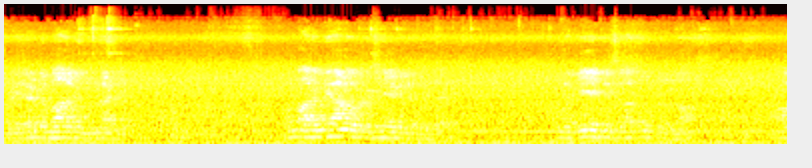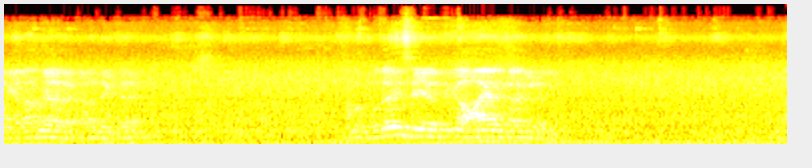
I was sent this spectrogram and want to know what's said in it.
ஒரு இரண்டு மாதத்துக்கு முன்னாடி. ரொம்ப அருமையான ஒரு விஷயங்கள் இருந்தது. நம்ம விஐபிஸ் எல்லாம் கூப்பிட்டுருந்தோம். அவங்க எல்லாருமே அதில் கலந்துக்கிட்டு நமக்கு உதவி செய்யறதுக்கு ஆயிரம் கரங்கள் இருக்கு. அந்த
